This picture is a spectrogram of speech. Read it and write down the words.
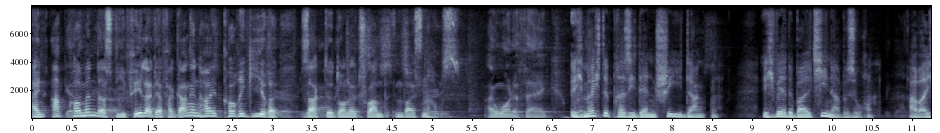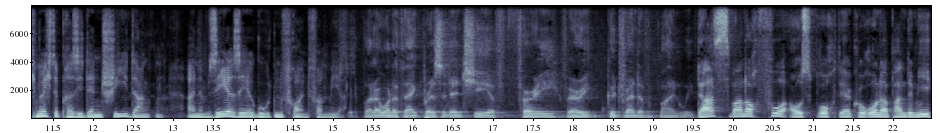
Ein Abkommen, das die Fehler der Vergangenheit korrigiere, sagte Donald Trump im Weißen Haus. Ich möchte Präsident Xi danken. Ich werde bald China besuchen. Aber ich möchte Präsident Xi danken, einem sehr, sehr guten Freund von mir. Das war noch vor Ausbruch der Corona-Pandemie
